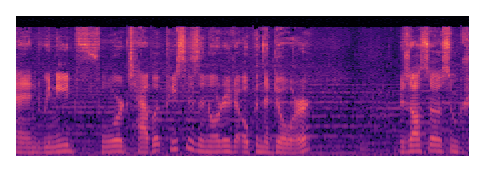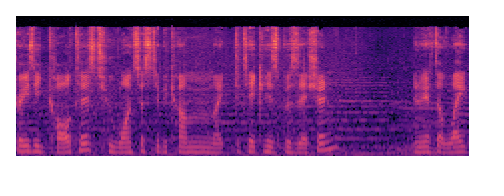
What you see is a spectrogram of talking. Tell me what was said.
and we need four tablet pieces in order to open the door. There's also some crazy cultist who wants us to become, like, to take his position. And we have to light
